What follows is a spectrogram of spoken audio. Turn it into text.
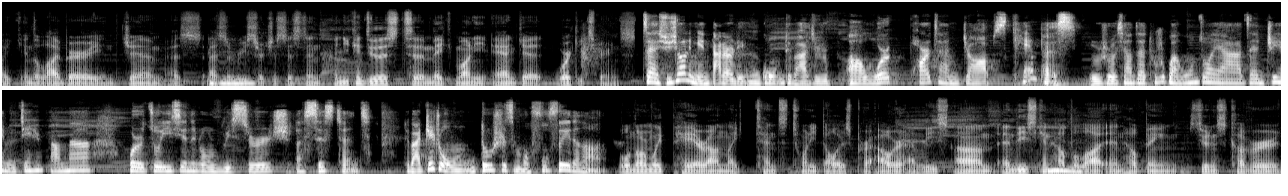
like in the library, in the gym, as as a mm-hmm. research assistant, and you can do this to make money and get work experience. 在学校里面打点零工，对吧？就是啊、uh,，work part-time jobs campus，比如说像在图书馆工作呀，在 gym 健身房呐、啊，或者做一些那种 research assistant，对吧？这种都是怎么付费的呢？We'll normally pay around like ten to twenty dollars per hour at least, um, and these can help a mm-hmm. lot in helping students cover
